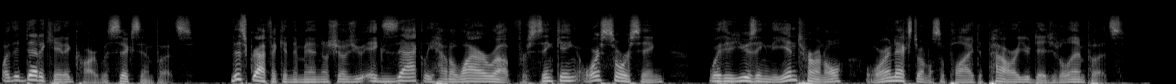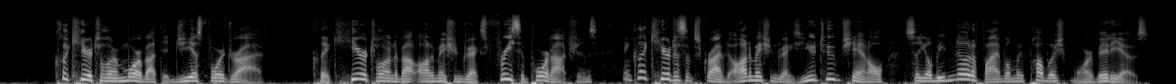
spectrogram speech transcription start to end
or the dedicated card with six inputs. This graphic in the manual shows you exactly how to wire up for sinking or sourcing, whether you're using the internal or an external supply to power your digital inputs. Click here to learn more about the GS4 drive. Click here to learn about Automation Direct's free support options, and click here to subscribe to Automation Direct's YouTube channel so you'll be notified when we publish more videos.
